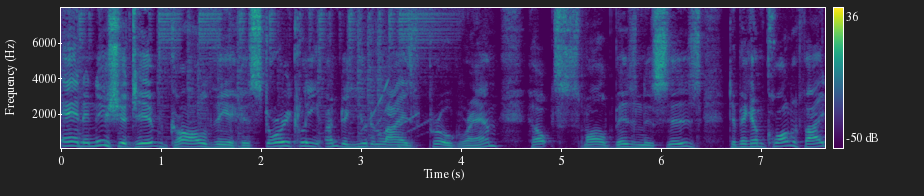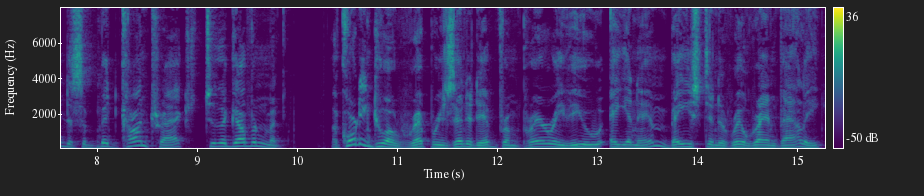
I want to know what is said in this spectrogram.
An initiative called the Historically Underutilized Program helps small businesses to become qualified to submit contracts to the government. According to a representative from Prairie View A&M based in the Rio Grande Valley,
